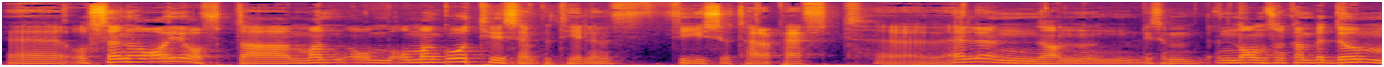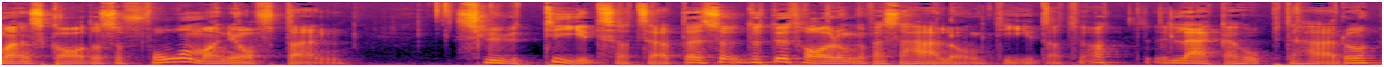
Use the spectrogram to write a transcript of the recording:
Eh, och sen har ju ofta, man, om, om, man går till exempel till en fysioterapeut eh, eller en, liksom, någon som kan bedöma en skada så får man ju ofta en sluttid så att säga. Det, det tar ungefär så här lång tid att, att läka ihop det här. Och,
